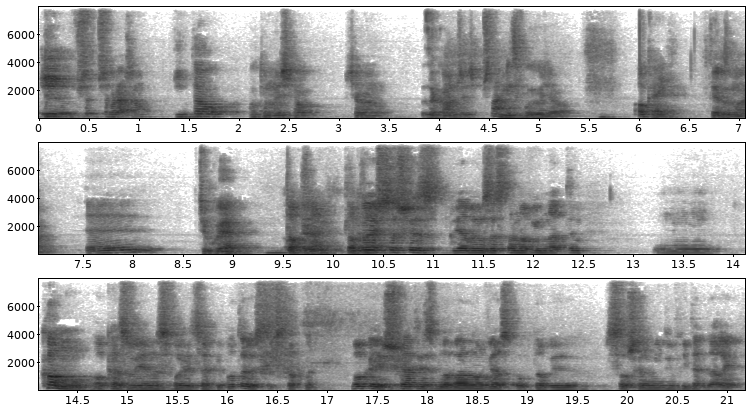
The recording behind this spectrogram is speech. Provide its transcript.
I prze, przepraszam, i tą oto myślą chciałem zakończyć przynajmniej swój udział Okej. w tej rozmowie. Yy, Dziękuję. Dobrze. Tylko dobrze. jeszcze się z, ja bym zastanowił nad tym, mm, komu okazujemy swoje cechy, bo to jest istotne. Bo okej, świat jest globalną wioską w dobie social mediów i tak dalej.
